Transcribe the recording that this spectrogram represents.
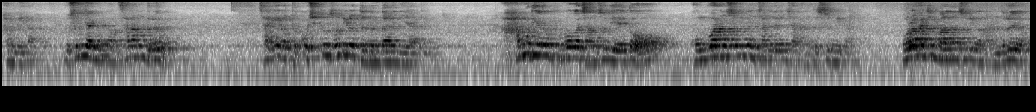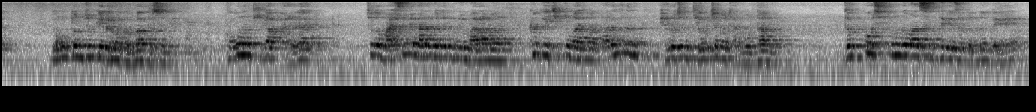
합니다. 무슨 이야기인가 하면 사람들은 자기가 듣고 싶은 소리를 듣는다는 이야기입니다. 아무리 여러분 부모가 잔소리해도 공부하는 소리는 자녀들은 잘 안 듣습니다. 오라가지 말라는 소리는 안 들어요. 용돈 줄게 그러면 금방 듣습니다. 그거는 귀가 밝아요. 저도 말씀에 가는 것 여러분이 말하면 거기에 집중하지만 다른 거는 별로 저는 경청을 잘 못합니다. 듣고 싶은 것만 선택해서 듣는데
